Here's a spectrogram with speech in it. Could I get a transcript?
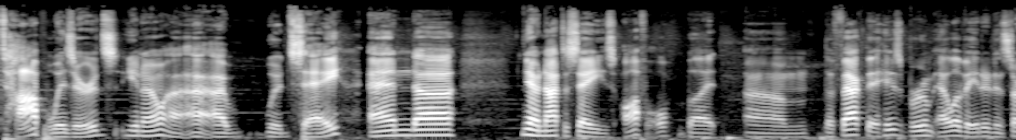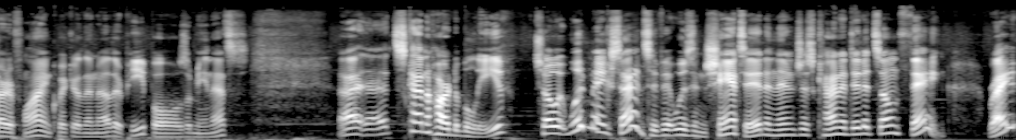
top wizards, you know, I, I would say. And, uh, you know, not to say he's awful, but um, the fact that his broom elevated and started flying quicker than other people's, I mean, that's uh, that's kind of hard to believe. So it would make sense if it was enchanted and then it just kind of did its own thing, right?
